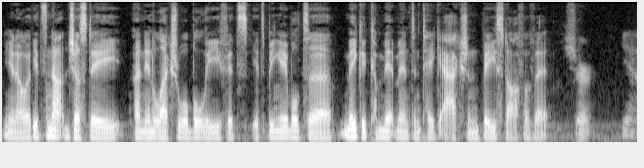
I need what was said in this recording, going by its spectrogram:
You know, it's not just a an intellectual belief. It's it's being able to make a commitment and take action based off of it. Sure. Yeah.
